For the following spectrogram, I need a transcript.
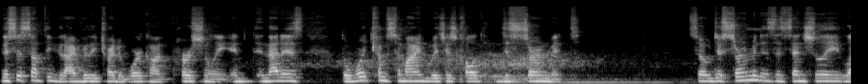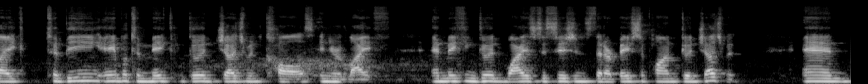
This is something that I've really tried to work on personally, and and that is the word comes to mind, which is called discernment. So discernment is essentially like to being able to make good judgment calls in your life and making good wise decisions that are based upon good judgment. And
